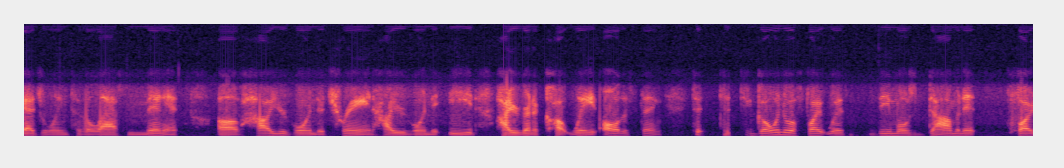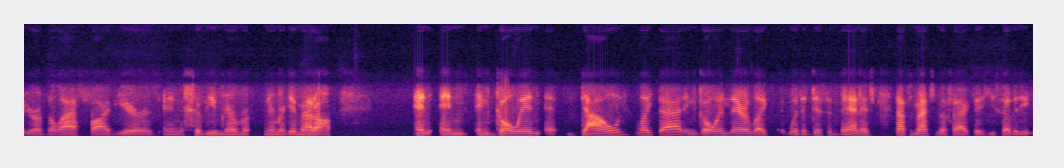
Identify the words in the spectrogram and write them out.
scheduling to the last minute of how you're going to train, how you're going to eat, how you're going to cut weight, all this thing. To, to, to go into a fight with the most dominant fighter of the last five years in Khabib Nurma- Nurmagomedov, and and and go in eh, down like that, and go in there like with a disadvantage. Not to mention the fact that he said that he,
